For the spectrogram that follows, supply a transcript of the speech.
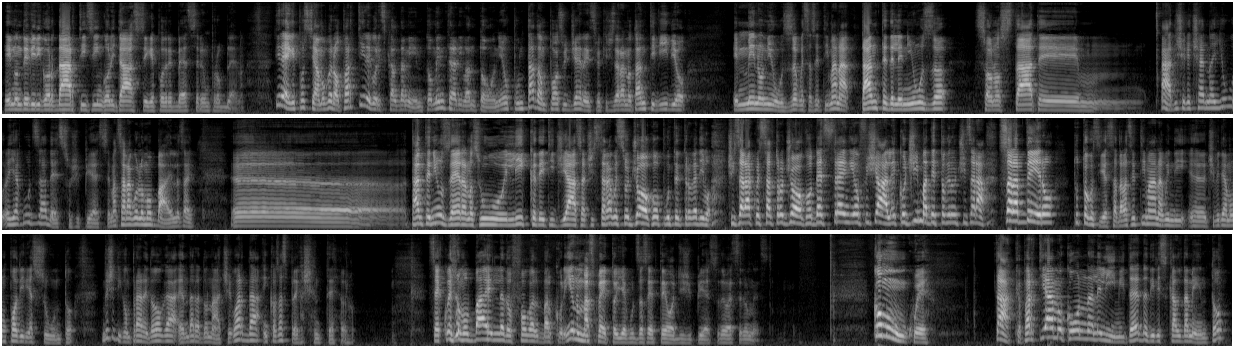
E non devi ricordarti i singoli tasti, che potrebbe essere un problema. Direi che possiamo però partire con riscaldamento mentre arriva Antonio. Puntata un po' sui generis perché ci saranno tanti video e meno news. Questa settimana tante delle news sono state... Mm, ah, dice che c'è una Yakuza adesso CPS, ma sarà quello mobile, sai. Ehm tante news erano sul leak dei TGA. Ci sarà questo gioco? Punto interrogativo. Ci sarà quest'altro gioco? Death Stranding è ufficiale? Kojima ha detto che non ci sarà. Sarà vero? Tutto così è stata la settimana, quindi eh, ci vediamo un po' di riassunto. Invece di comprare Doga e andare a Donacce, guarda in cosa spreca 100 euro. Se è quello mobile, do fuoco al balcone. Io non mi aspetto Yakuza 7 oggi, CPS, devo essere onesto. Comunque, Tac, partiamo con le limited di riscaldamento.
